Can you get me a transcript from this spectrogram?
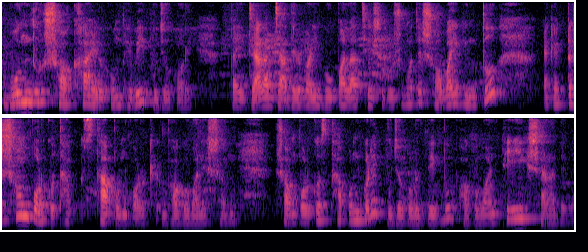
বন্ধু সখা এরকম ভেবেই পুজো করে। তাই যারা, যাদের বাড়ি গোপাল আছে শিব সমাজে সবাই কিন্তু এক একটা সম্পর্ক স্থাপন করো, ভগবানের সঙ্গে। সম্পর্ক স্থাপন করে পুজো করে দেখব ভগবান ঠিক সারা দেবে।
